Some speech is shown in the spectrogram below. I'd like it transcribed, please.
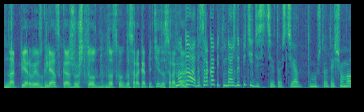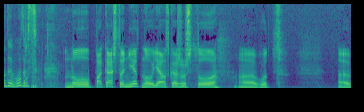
на первый взгляд скажу, что до сколько? До 45, до 40? Ну да, до 45, ну даже до 50. То есть я думаю, что это еще молодой возраст. Ну, пока что нет, но я вам скажу, что э, вот э,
